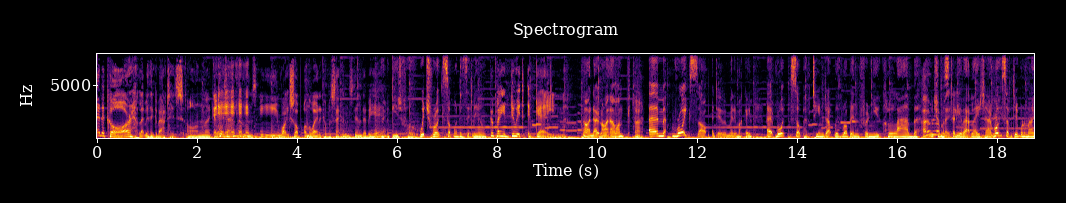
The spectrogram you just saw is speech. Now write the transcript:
Ida Corr, let me think about it on uh, Gaydio's Anthems. Röyksopp on the way in a couple of seconds. Neil and Debbie here. Beautiful. Which Röyksopp one is it, Neil? Going to play you Do It Again. No, I don't like that one. Oh. Um, Röyksopp, I do, I'm really mucking. Uh, Röyksopp have teamed up with Robyn for a new collab, Oh, which I must tell you about later. Röyksopp did one of my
